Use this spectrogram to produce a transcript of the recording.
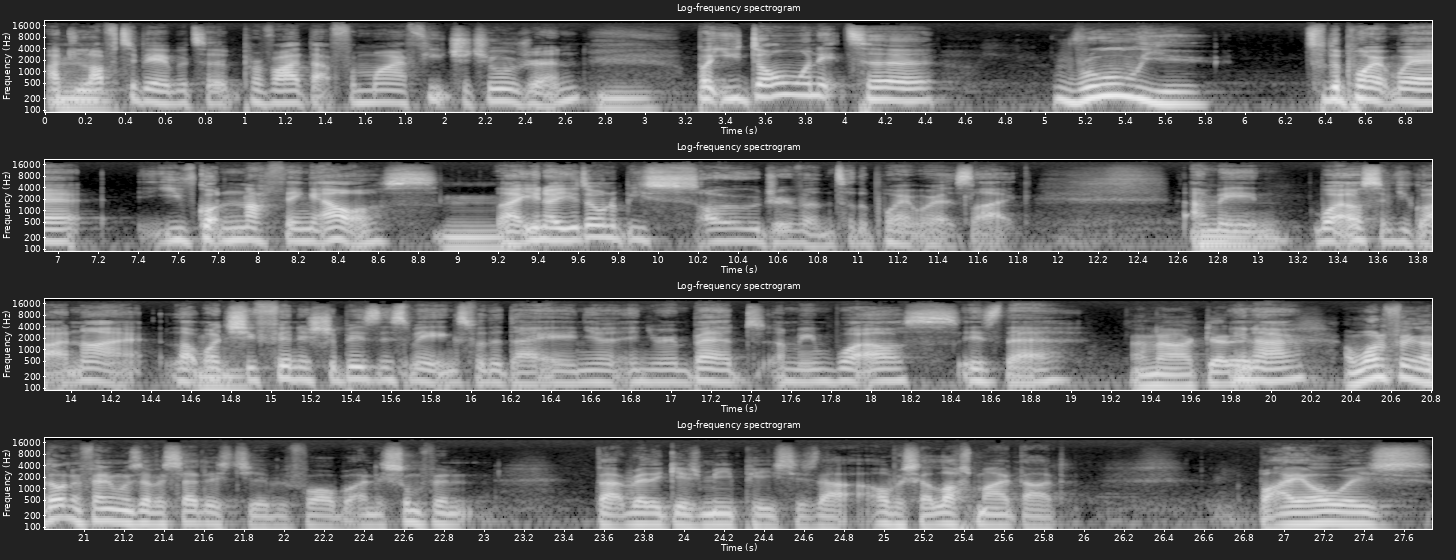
I'd mm. love to be able to provide that for my future children. But you don't want it to rule you to the point where you've got nothing else. Like, you know, you don't want to be so driven to the point where it's like, I mm-hmm. mean, what else have you got at night? Like once mm. you finish your business meetings for the day and you're and you're in bed, I mean, what else is there? And I get it. You know? And one thing I don't know if anyone's ever said this to you before, but and it's something that really gives me peace is that obviously I lost my dad, but I always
